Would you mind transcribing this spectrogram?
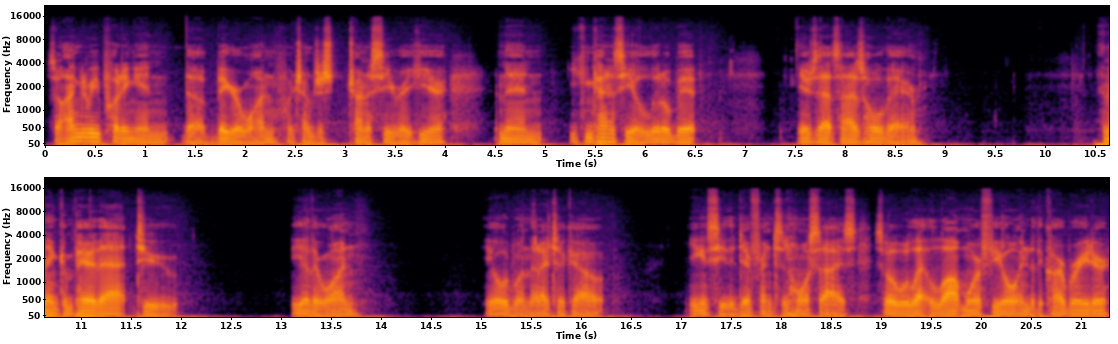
So I'm going to be putting in the bigger one which I'm just trying to see right here and then you can kind of see a little bit. There's that size hole there. And then compare that to the other one the old one that I took out. You can see the difference in hole size. So it will let a lot more fuel into the carburetor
